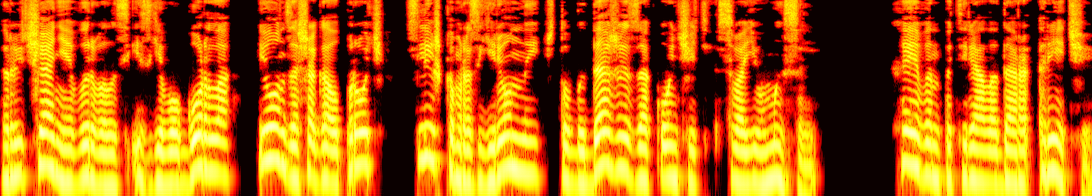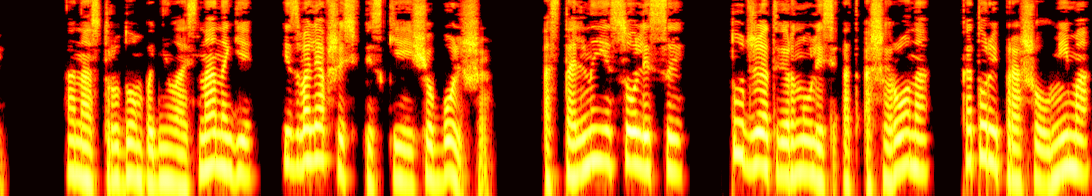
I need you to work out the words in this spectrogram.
Рычание вырвалось из его горла, и он зашагал прочь, слишком разъяренный, чтобы даже закончить свою мысль. Хейвен потеряла дар речи. Она с трудом поднялась на ноги, извалявшись в песке еще больше. Остальные солисы тут же отвернулись от Ашерона, который прошел мимо,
